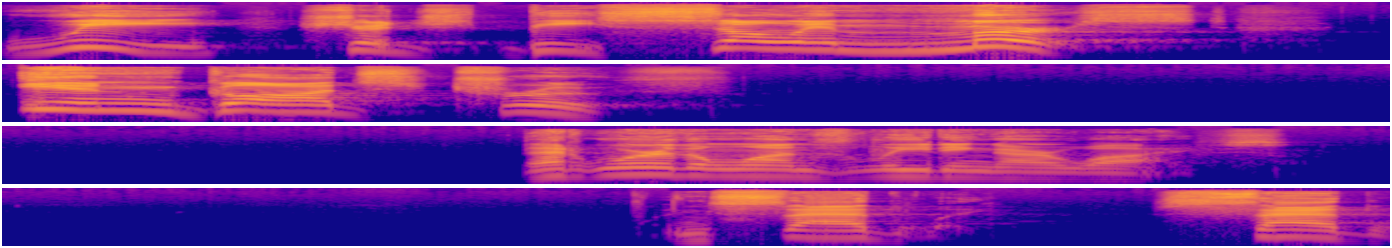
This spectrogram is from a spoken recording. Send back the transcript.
We should be so immersed in God's truth that we're the ones leading our wives. And sadly, sadly,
